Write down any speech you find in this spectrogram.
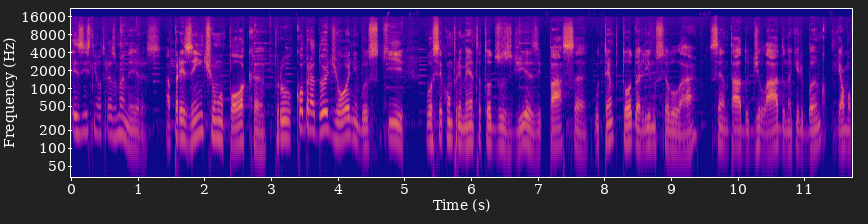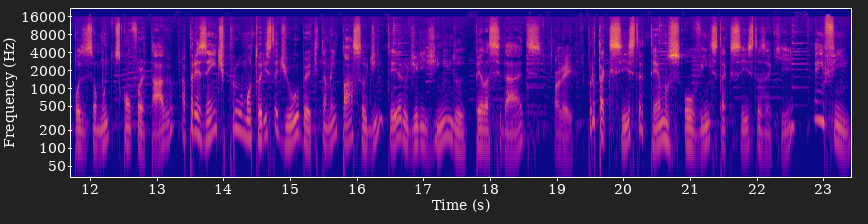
existem outras maneiras. Apresente uma Mupoca pro cobrador de ônibus que você cumprimenta todos os dias e passa o tempo todo ali no celular, sentado de lado naquele banco, que é uma posição muito desconfortável. Apresente pro motorista de Uber que também passa o dia inteiro dirigindo pelas cidades. Olha aí. Pro taxista, temos ouvintes taxistas aqui. Enfim,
